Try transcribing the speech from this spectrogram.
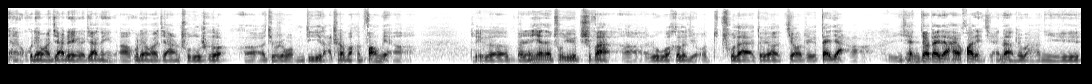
哎，互联网加这个加那个啊，互联网加上出租车啊，就是我们滴滴打车嘛，很方便啊。这个本人现在出去吃饭啊，如果喝了酒出来都要叫这个代驾啊。以前叫代驾还要花点钱的，对吧？你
